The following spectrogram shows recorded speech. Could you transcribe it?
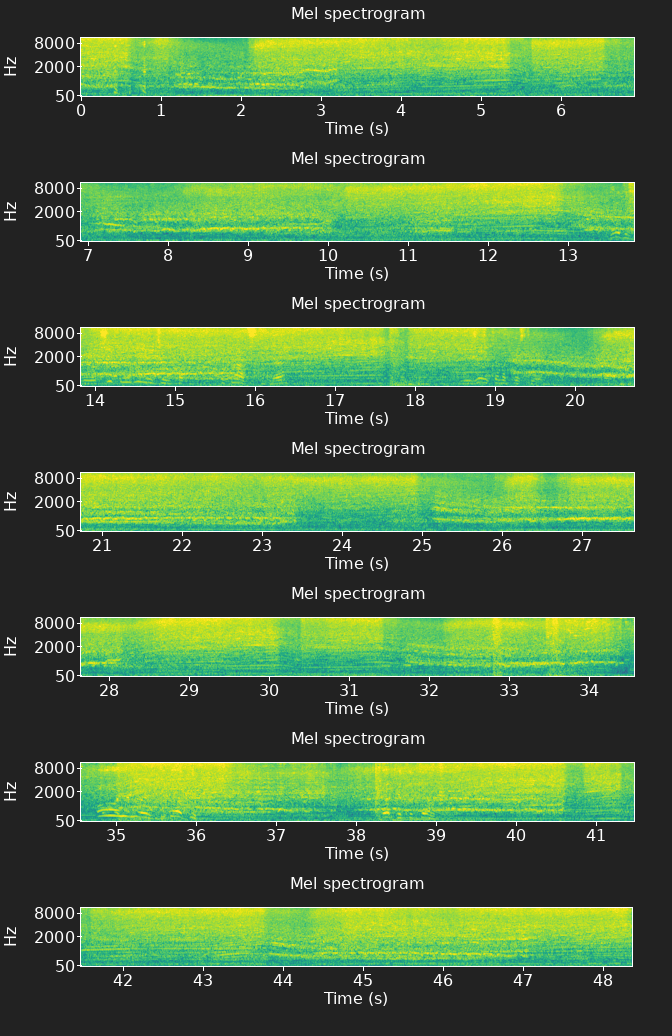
Надо же, я чуть не вылетел там 15 да? И уже у тебя на хвосте. Ой-ой-ой, куда ты? Как это так?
